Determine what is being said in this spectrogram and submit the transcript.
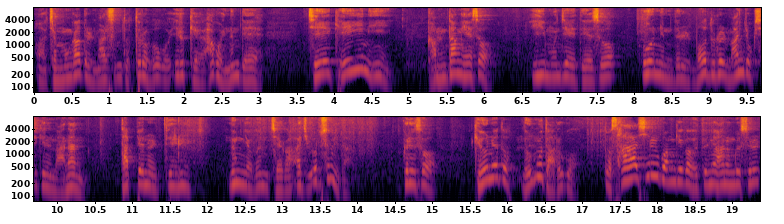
어, 전문가들 말씀도 들어보고 이렇게 하고 있는데 제 개인이 감당해서 이 문제에 대해서 의원님들 모두를 만족시킬 만한 답변을 드릴 능력은 제가 아직 없습니다. 그래서 견해도 너무 다르고 또 사실관계가 어떠냐 하는 것을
